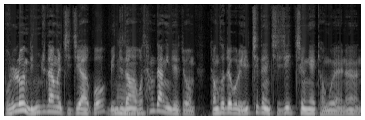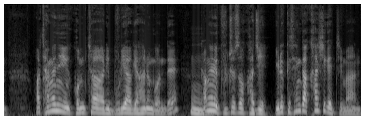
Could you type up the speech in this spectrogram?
물론 민주당을 지지하고 민주당하고 음. 상당히 이제 좀 정서적으로 일치된 지지층의 경우에는 아, 당연히 검찰이 무리하게 하는 건데 음. 당연히 불출석 가지 이렇게 생각하시겠지만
